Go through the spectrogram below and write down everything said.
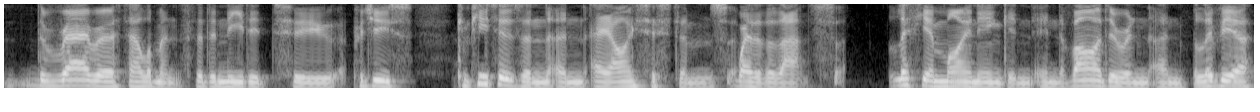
the rare earth elements that are needed to produce computers and, and AI systems, whether that's lithium mining in, in Nevada and, and Bolivia,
